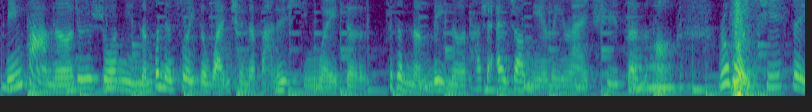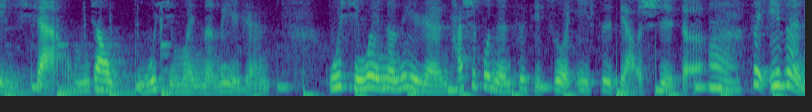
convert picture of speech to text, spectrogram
民法呢，就是说你能不能做一个完全的法律行为的这个能力呢，它是按照年龄来区分哈。如果七岁以下，我们叫无行为能力人。无行为能力人，他是不能自己做意思表示的。嗯，所以 even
